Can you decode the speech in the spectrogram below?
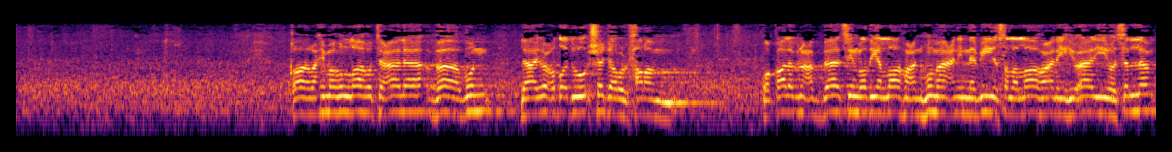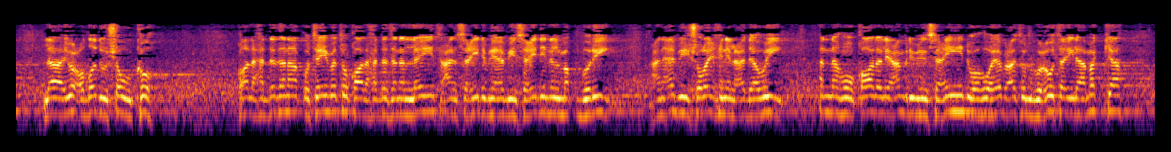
قال رحمه الله تعالى باب لا يعضد شجر الحرم. وقال ابن عباس رضي الله عنهما عن النبي صلى الله عليه وآله وسلم لا يعضد شوكه. قال حدثنا قتيبة قال حدثنا الليث عن سعيد بن أبي سعيد المقبري عن أبي شريح العدوي أنه قال لعمرو بن سعيد وهو يبعث البعوث إلى مكة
